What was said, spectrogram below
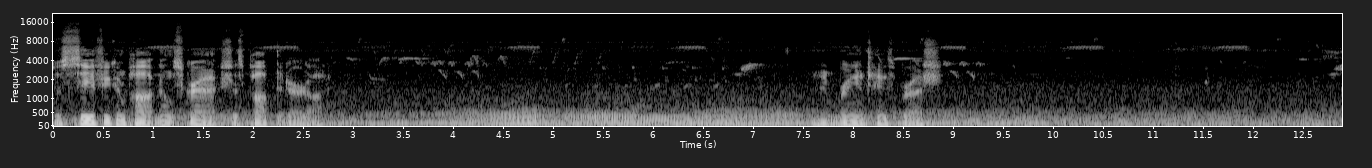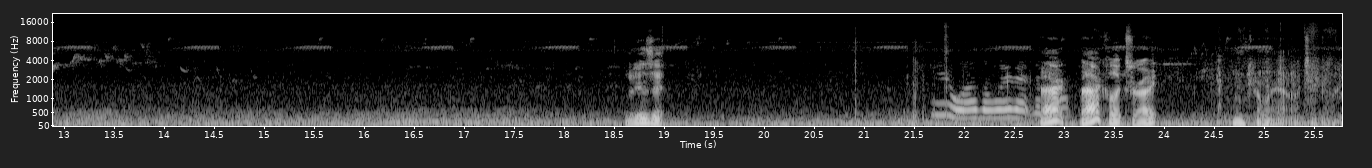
Just see if you can pop. Don't scratch. Just pop the dirt off. And bring a toothbrush. What is it? Yeah, well, the way that the Back, back looks right. Come around, I'll take a look.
